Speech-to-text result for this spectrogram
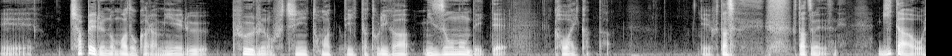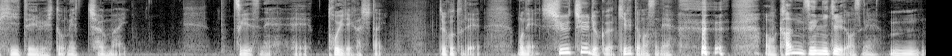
えー、チャペルの窓から見えるプールの縁に止まっていた鳥が水を飲んでいて可愛かった。えー、二つ 二つ目ですね。ギターを弾いている人めっちゃうまい。次ですね。えー、トイレがしたい。ということで、もうね、集中力が切れてますね。完全に切れてますね。うん。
